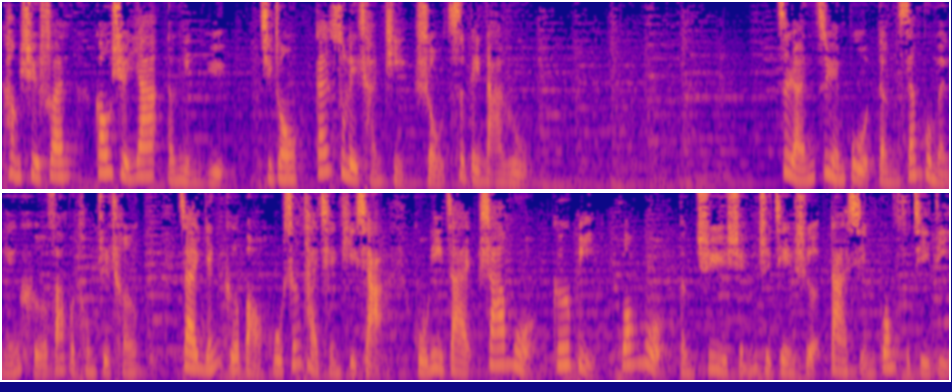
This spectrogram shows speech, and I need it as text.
抗血栓、高血压等领域，其中肝素类产品首次被纳入。自然资源部等三部门联合发布通知称，在严格保护生态前提下，鼓励在沙漠、戈壁、荒漠等区域选址建设大型光伏基地。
